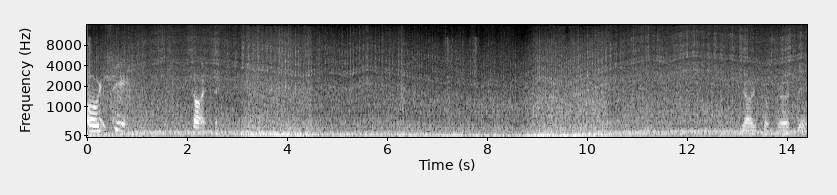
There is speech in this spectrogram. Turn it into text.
Oh shit! Sorry. Yo, it's some real shit.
